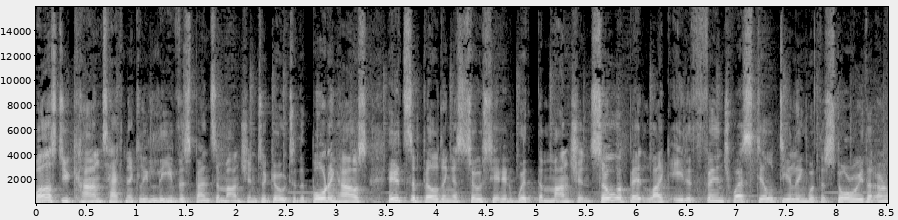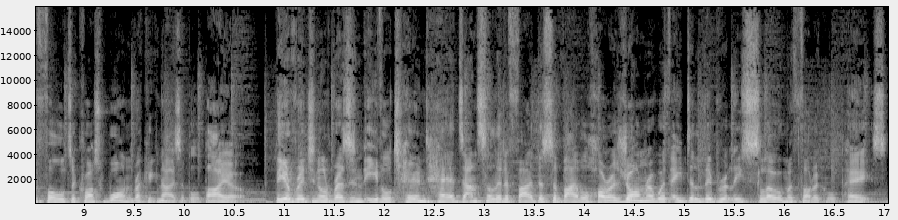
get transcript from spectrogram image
Whilst you can technically leave the Spencer Mansion to go to the boarding house, it's a building associated with the mansion, so a bit like Edith Finch, we're still dealing with a story that unfolds across one recognizable biome. The original Resident Evil turned heads and solidified the survival horror genre with a deliberately slow, methodical pace.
